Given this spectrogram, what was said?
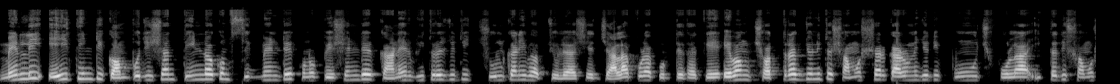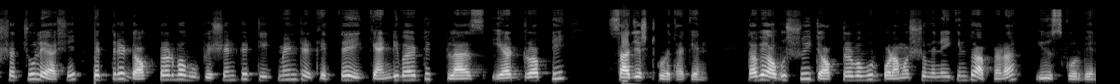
মেনলি এই তিনটি কম্পোজিশন তিন রকম সিগমেন্টে কোনো পেশেন্টের কানের ভিতরে যদি চুলকানি ভাব চলে আসে জ্বালা পোড়া করতে থাকে এবং ছত্রাকজনিত সমস্যার কারণে যদি পুঁজ ফোলা ইত্যাদি সমস্যা চলে আসে ক্ষেত্রে ডক্টর বাবু পেশেন্টের ট্রিটমেন্টের ক্ষেত্রে এই ক্যান্ডিবায়োটিক প্লাস এয়ার ড্রপটি সাজেস্ট করে থাকেন। তবে অবশ্যই ডক্টর বাবুর পরামর্শ মেনেই কিন্তু আপনারা ইউজ করবেন।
